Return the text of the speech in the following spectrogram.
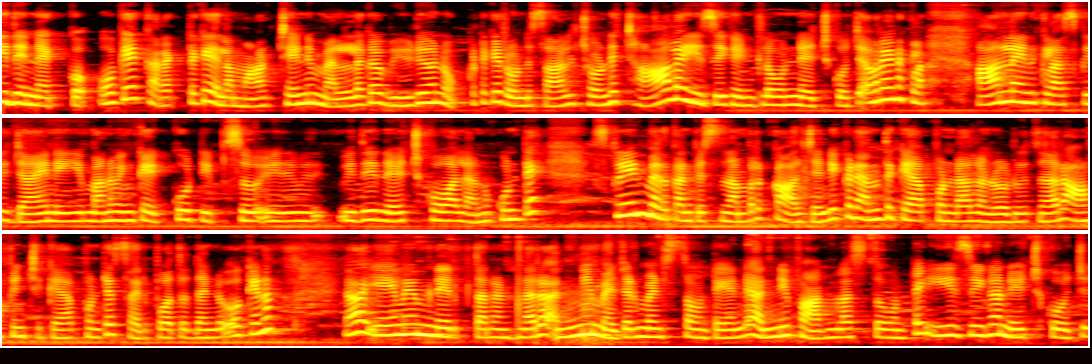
ఇది నెక్ ఓకే? కరెక్ట్గా ఇలా మార్క్ చేయండి. మెల్లగా వీడియోని ఒక్కటికి రెండు సార్లు చూడండి. చాలా ఈజీగా ఇంట్లో ఉండి నేర్చుకోవచ్చు. ఎవరైనా క్లా ఆన్లైన్ క్లాస్కి జాయిన్ అయ్యి మనం ఇంకా ఎక్కువ టిప్స్ ఇది నేర్చుకోవాలి అనుకుంటే స్క్రీన్ మీద కనిపిస్తున్న నెంబర్కి కాల్ చేయండి. ఇక్కడ ఎంత గ్యాప్ ఉండాలని అడుగుతున్నారు? హాఫ్ ఇంచ్ గ్యాప్ ఉంటే సరిపోతుందండి. ఓకేనా? ఏమేమి నేర్పుతారంటున్నారు? అన్ని మెజర్మెంట్స్తో ఉంటాయండి అన్ని ఫార్ములాస్తో ఉంటాయి. ఈజీగా నేర్చుకోవచ్చు.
